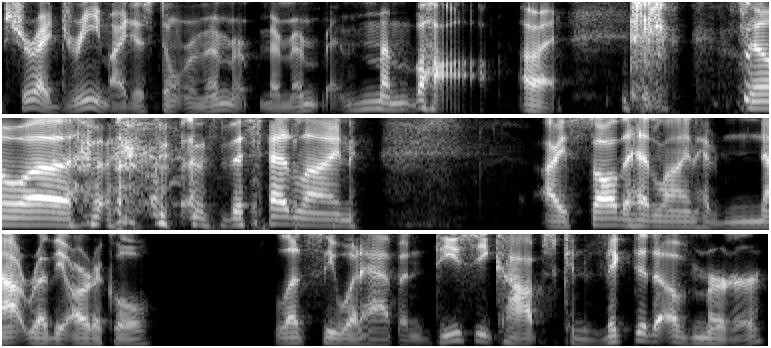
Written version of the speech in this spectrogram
Sure I dream. I just don't remember. Remember. remember. All right. So uh, this headline, I saw the headline. Have not read the article. Let's see what happened. DC cops convicted of murder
